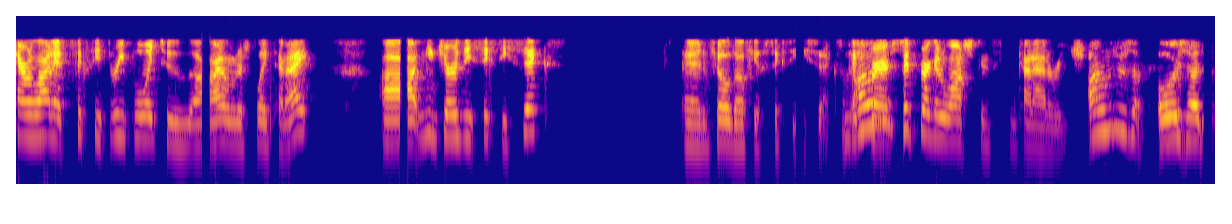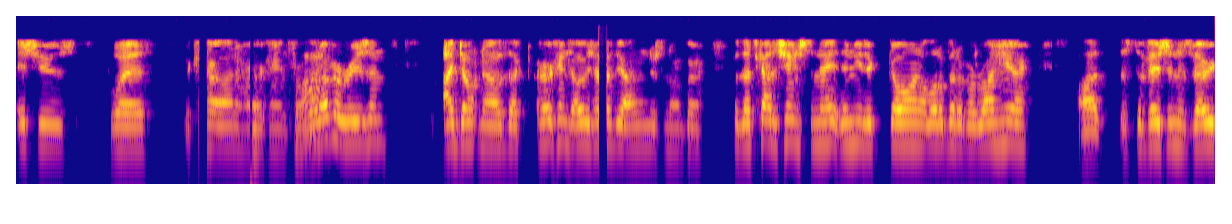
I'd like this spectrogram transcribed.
Carolina at 63 points, who the Islanders play tonight. Uh, New Jersey 66, and Philadelphia 66. Pittsburgh, Islanders- Pittsburgh and Washington seem kind of out of reach. Islanders have always had issues with the Carolina Hurricanes for Why? whatever reason. I don't know. The Hurricanes always have the Islanders number, but that's got to change tonight. They need to go on a little bit of a run here. Uh, this division is very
